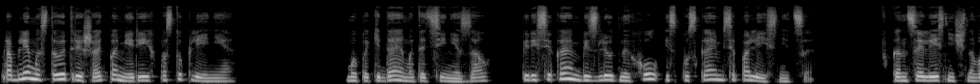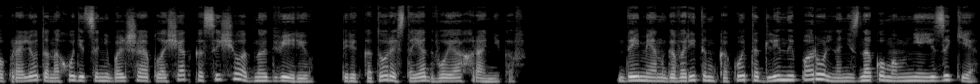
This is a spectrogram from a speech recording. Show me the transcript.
Проблемы стоит решать по мере их поступления. Мы покидаем этот синий зал, пересекаем безлюдный холл и спускаемся по лестнице. В конце лестничного пролета находится небольшая площадка с еще одной дверью, перед которой стоят двое охранников. Дэмиан говорит им какой-то длинный пароль на незнакомом мне языке.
